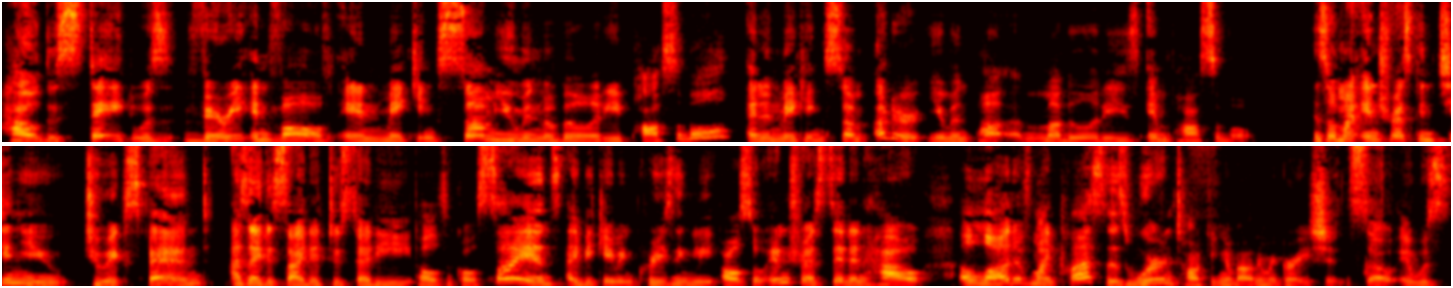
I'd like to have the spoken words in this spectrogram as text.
how the state was very involved in making some human mobility possible and in making some other human po- mobilities impossible. And so my interest continued to expand. As I decided to study political science, I became increasingly also interested in how a lot of my classes weren't talking about immigration. So it was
